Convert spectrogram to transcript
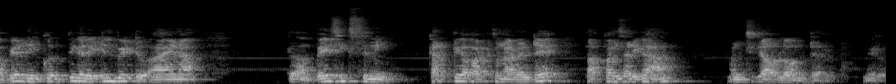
అభ్యర్థి కొద్దిగా లిటిల్ బిట్ ఆయన బేసిక్స్ని కరెక్ట్గా పట్టుకున్నాడంటే తప్పనిసరిగా మంచి జాబ్లో ఉంటారు మీరు.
